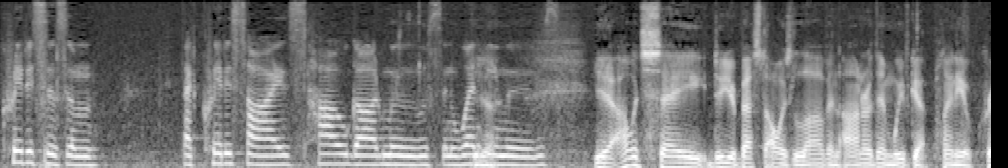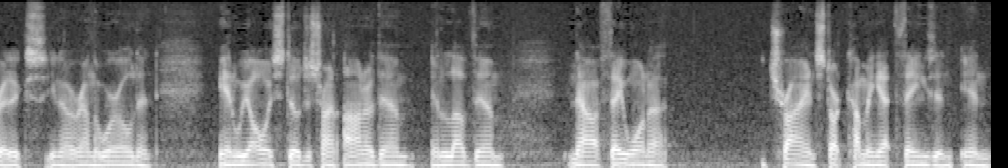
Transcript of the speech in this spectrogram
criticism that criticize how God moves and when Yeah. He moves? Yeah, I would say do your best to always love and honor them. We've got plenty of critics, you know, around the world, and and we always still just try and honor them and love them. Now, if they want to try and start coming at things in in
